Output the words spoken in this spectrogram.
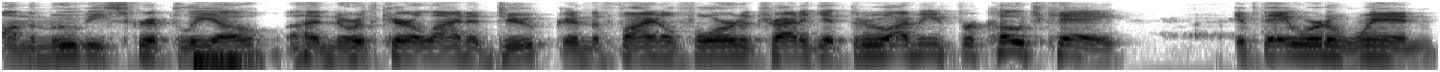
on the movie script Leo, uh, North Carolina Duke in the Final Four to try to get through. I mean, for Coach K, if they were to win,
